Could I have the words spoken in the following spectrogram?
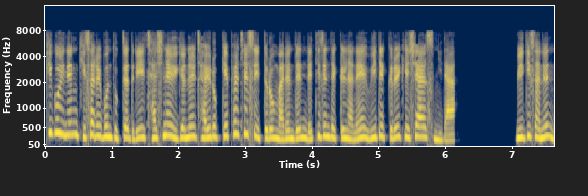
피고인은 기사를 본 독자들이 자신의 의견을 자유롭게 펼칠 수 있도록 마련된 네티즌 댓글란에 위 댓글을 게시하였습니다. 위 기사는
